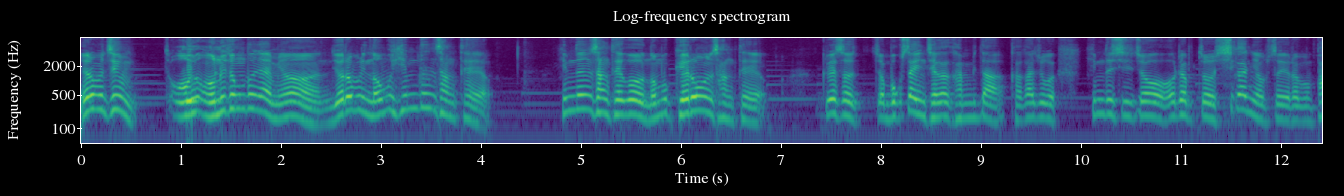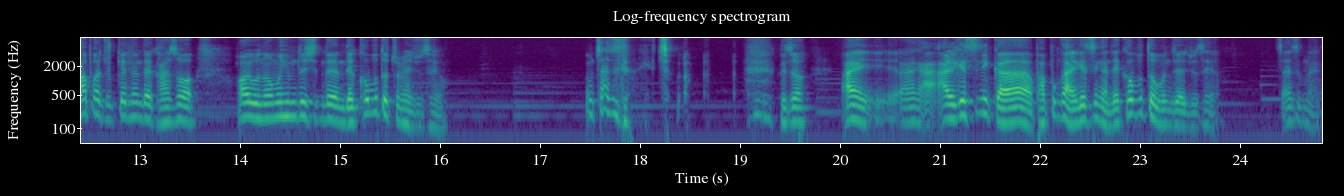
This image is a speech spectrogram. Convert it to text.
여러분 지금 어, 느 정도냐면 여러분이 너무 힘든 상태예요. 힘든 상태고 너무 괴로운 상태예요. 그래서 저 목사님 제가 갑니다. 가가지고 힘드시죠? 어렵죠? 시간이 없어요, 여러분. 바빠 죽겠는데 가서 아이고 너무 힘드신데 내 거부터 좀 해주세요. 그럼 짜증 나겠죠. 그죠? 아, 알겠으니까 바쁜 거 알겠으니까 내 거부터 먼저 해주세요. 짜증 나게.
